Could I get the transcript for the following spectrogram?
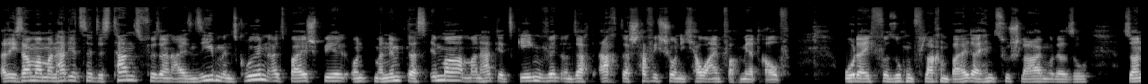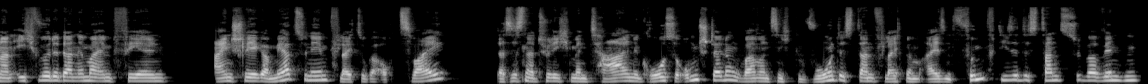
also ich sag mal, man hat jetzt eine Distanz für sein Eisen 7 ins Grün als Beispiel und man nimmt das immer, man hat jetzt Gegenwind und sagt, ach, das schaffe ich schon, ich hau einfach mehr drauf. Oder ich versuche einen flachen Ball dahin zu schlagen oder so. Sondern ich würde dann immer empfehlen, einen Schläger mehr zu nehmen, vielleicht sogar auch zwei. Das ist natürlich mental eine große Umstellung, weil man es nicht gewohnt ist, dann vielleicht mit dem Eisen 5 diese Distanz zu überwinden.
